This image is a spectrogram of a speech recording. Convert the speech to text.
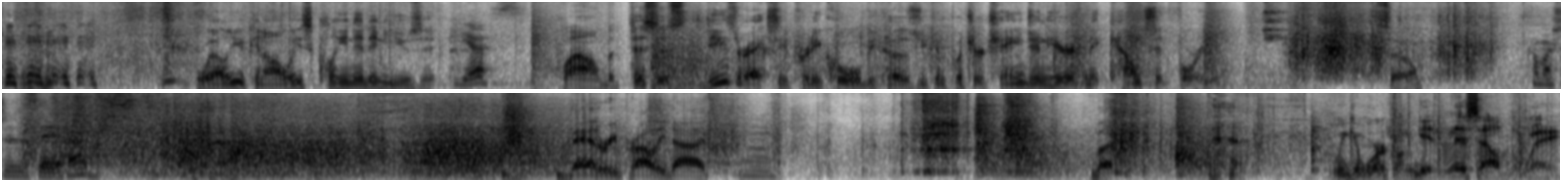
Well, you can always clean it and use it. Yes. Wow, but this is these are actually pretty cool because you can put your change in here and it counts it for you. So How much does it say it has? battery probably died. But we can work on getting this out of the way.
